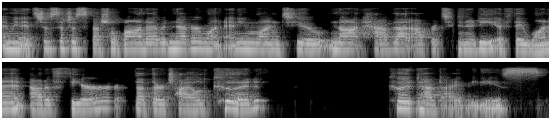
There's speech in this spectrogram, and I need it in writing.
I mean, it's just such a special bond. I would never want anyone to not have that opportunity if they want it out of fear that their child could could have diabetes.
